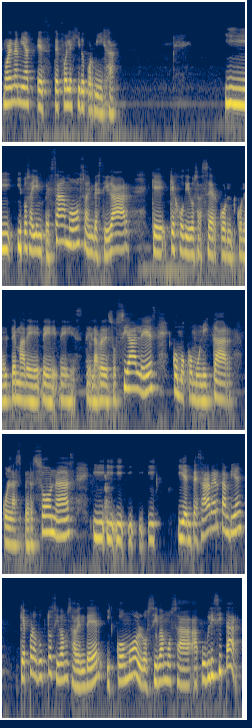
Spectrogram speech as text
Morena Mía este, fue elegido por mi hija. Y, pues ahí empezamos a investigar qué, jodidos hacer con, el tema de, este, las redes sociales, cómo comunicar con las personas y, y empezar a ver también qué productos íbamos a vender y cómo los íbamos a, publicitar.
